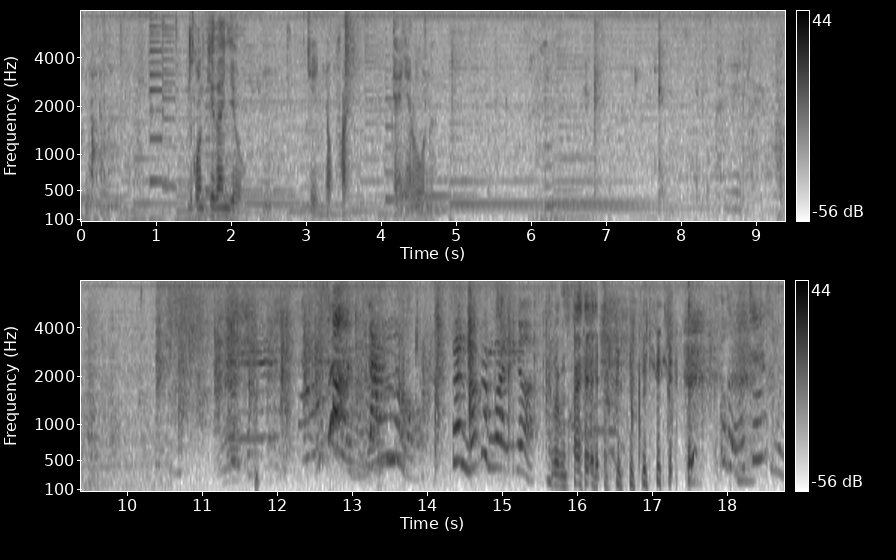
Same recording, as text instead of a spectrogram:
Đâu mà. Con kia ra nhiều. Ừ. chỉ chọc phát chạy ra luôn rồi thể nó chết rồi.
